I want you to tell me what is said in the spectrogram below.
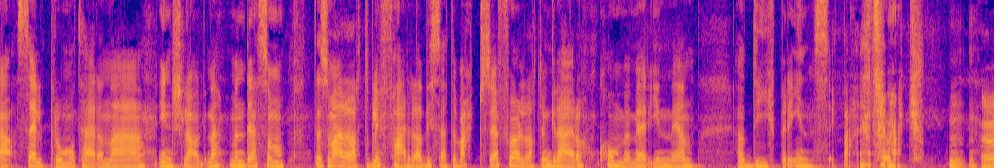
ja, selvpromoterende innslagene. Men det som, det som er, er at det blir færre av disse etter hvert, så jeg føler at hun greier å komme mer inn i en ja, dypere innsikt da, etter hvert. Ja,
